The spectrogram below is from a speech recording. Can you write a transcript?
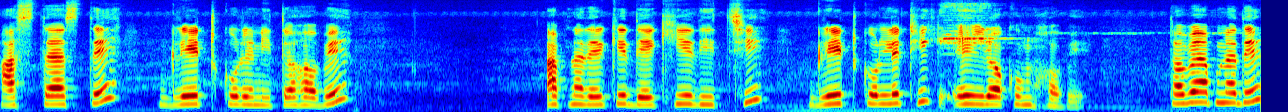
আস্তে আস্তে গ্রেট করে নিতে হবে। আপনাদেরকে দেখিয়ে দিচ্ছি গ্রেট করলে ঠিক এই রকম হবে। তবে আপনাদের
